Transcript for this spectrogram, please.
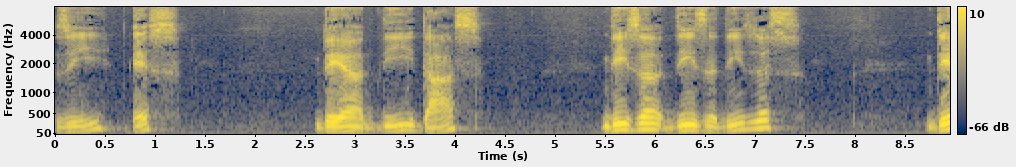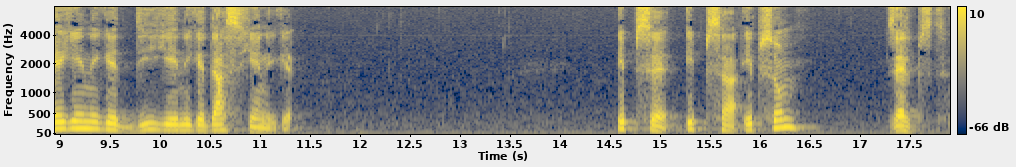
sie, es. Der, die, das. Dieser, diese, dieses. Derjenige, diejenige, dasjenige. Ipse, ipsa, ipsum. Selbst.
